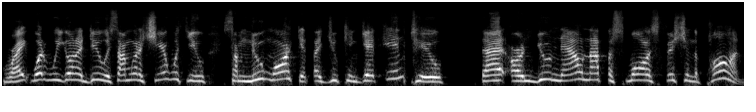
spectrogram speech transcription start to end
right? What we're going to do is I'm going to share with you some new market that you can get into that are you now not the smallest fish in the pond.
